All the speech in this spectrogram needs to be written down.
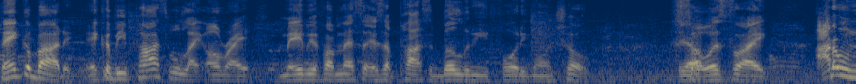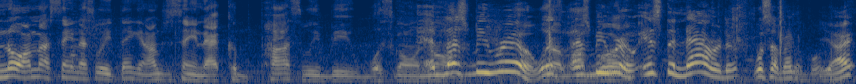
Think about it. It could be possible. Like, all right, maybe if I mess up, it's a possibility 40 gonna choke. So it's like. I don't know. I'm not saying that's what he's thinking. I'm just saying that could possibly be what's going on. And on. let's be real. Let's, What up, my let's be boy? real. It's the narrative. What's up, baby? You all right?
